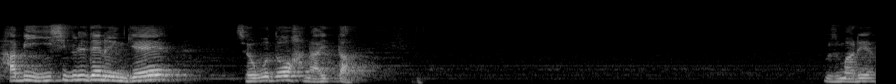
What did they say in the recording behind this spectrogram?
합이 20일 되는 게 적어도 하나 있다. 무슨 말이에요?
